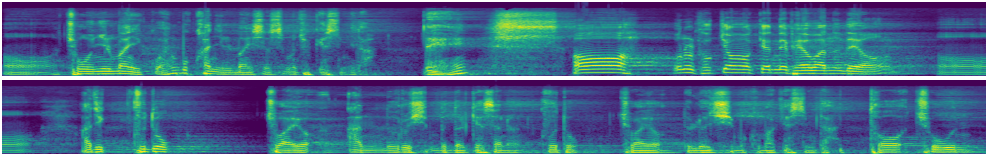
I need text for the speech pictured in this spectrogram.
어, 좋은 일만 있고 행복한 일만 있었으면 좋겠습니다. 네. 어, 오늘 걱정 없겠네 배워봤는데요. 어, 아직 구독, 좋아요 안 누르신 분들께서는 구독, 좋아요 눌러주시면 고맙겠습니다. 더 좋은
